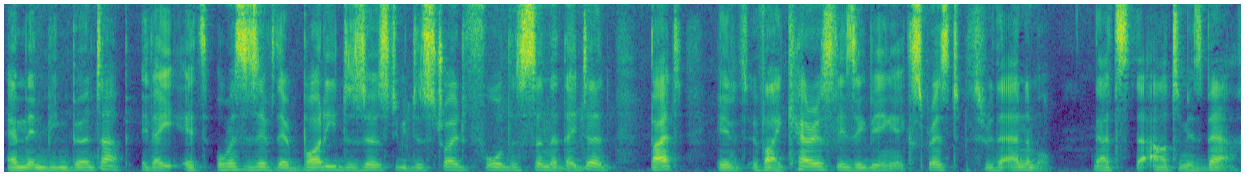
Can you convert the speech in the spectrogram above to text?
and then being burnt up. They, it's almost as if their body deserves to be destroyed for the sin that they did, but it vicariously is being expressed through the animal. That's the outer Mizbech.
